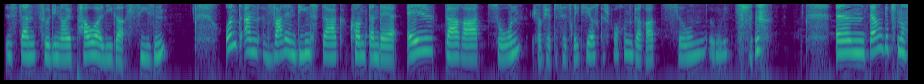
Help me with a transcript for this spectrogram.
ist dann für die neue Power Liga Season. Und an Valentinstag kommt dann der El Garazon. Ich hoffe, ich habe das jetzt richtig ausgesprochen. Garazon irgendwie. Ähm, dann gibt es noch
